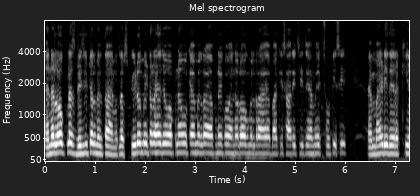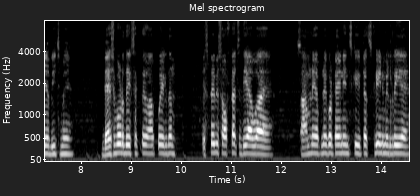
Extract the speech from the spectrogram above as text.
एनालॉग प्लस डिजिटल मिलता है। मतलब स्पीडोमीटर है जो अपना, वो क्या मिल रहा है अपने को? एनालॉग मिल रहा है। बाकी सारी चीज़ें हमें एक छोटी सी एम दे रखी है बीच में। डैशबोर्ड देख सकते हो आपको एकदम, इस पर भी सॉफ्ट टच दिया हुआ है। सामने अपने को टेन इंच की टच स्क्रीन मिल रही है,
